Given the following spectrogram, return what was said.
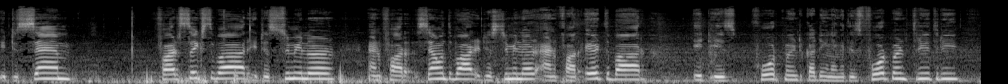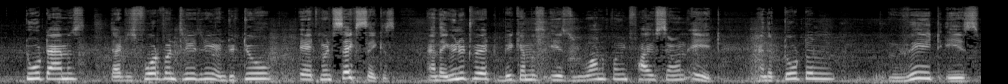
it is SAM. For sixth bar it is similar and for seventh bar it is similar. And for eighth bar it is 4 point cutting length. Is 4.33 2 times. That is 4.33 into 2 8.66 and the unit weight becomes is 1.578 and the total weight is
